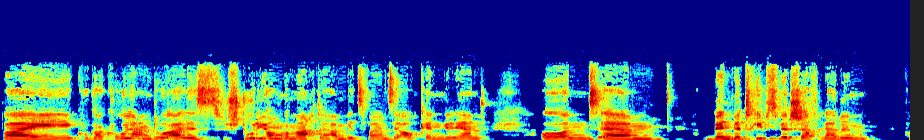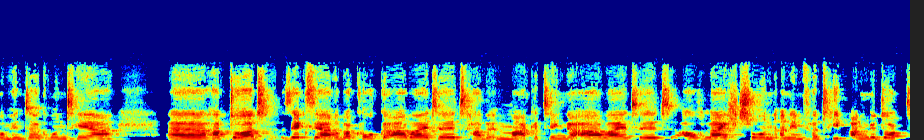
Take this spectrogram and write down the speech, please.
bei Coca-Cola ein duales Studium gemacht. Da haben wir zwei uns ja auch kennengelernt. Und ähm, bin Betriebswirtschaftlerin vom Hintergrund her. Äh, habe dort sechs Jahre bei Coke gearbeitet, habe im Marketing gearbeitet, auch leicht schon an den Vertrieb angedockt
